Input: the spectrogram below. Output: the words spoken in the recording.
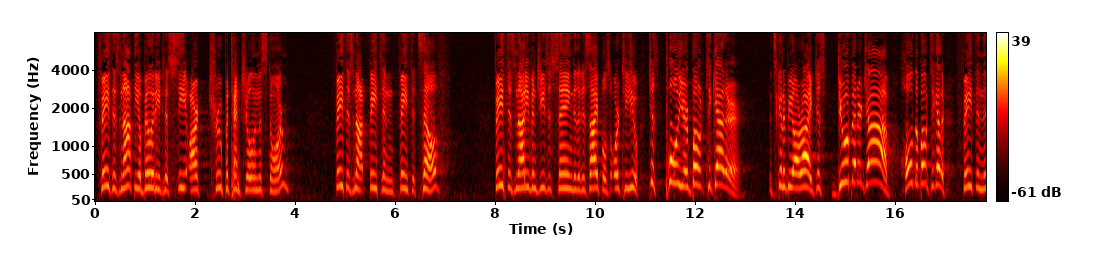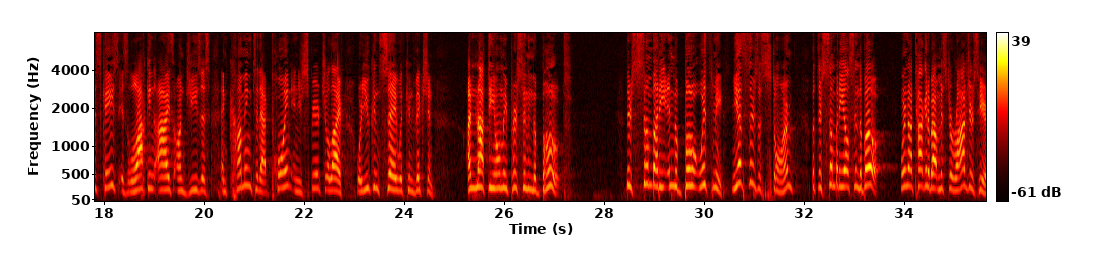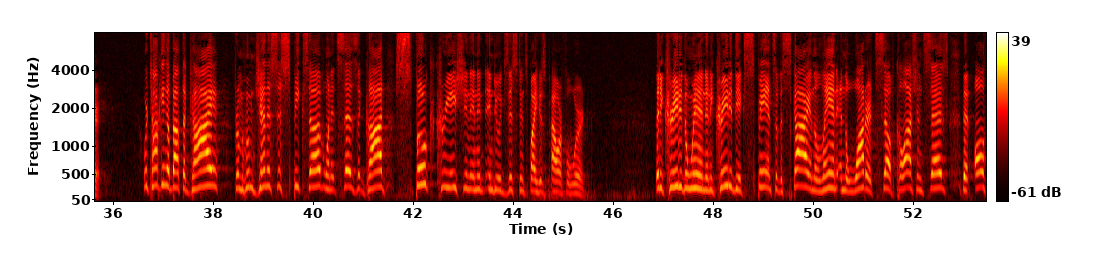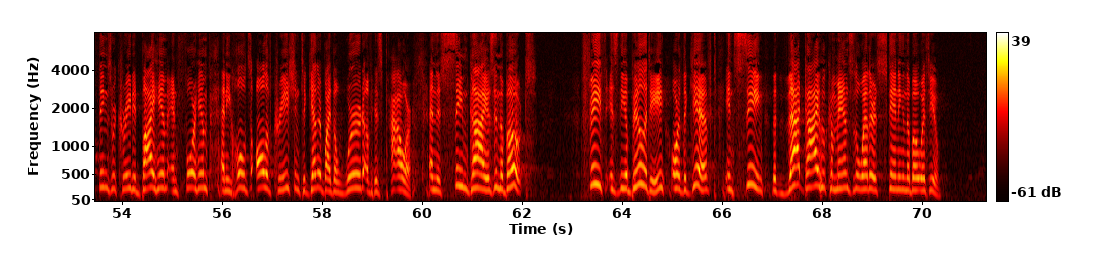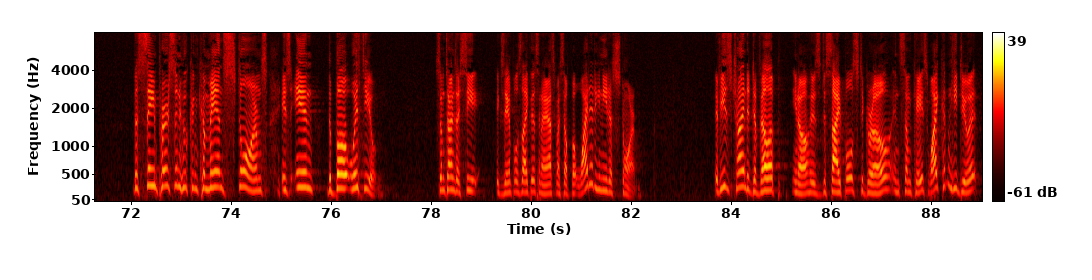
Faith is not the ability to see our true potential in the storm. Faith is not faith in faith itself. Faith is not even Jesus saying to the disciples or to you, just pull your boat together. It's going to be all right. Just do a better job. Hold the boat together. Faith in this case is locking eyes on Jesus and coming to that point in your spiritual life where you can say with conviction, I'm not the only person in the boat. There's somebody in the boat with me. Yes, there's a storm, but there's somebody else in the boat. We're not talking about Mr. Rogers here. We're talking about the guy from whom Genesis speaks of when it says that God spoke creation in, into existence by his powerful word that he created the wind and he created the expanse of the sky and the land and the water itself. Colossians says that all things were created by him and for him, and he holds all of creation together by the word of his power. And this same guy is in the boat. Faith is the ability or the gift in seeing that that guy who commands the weather is standing in the boat with you. The same person who can command storms is in the boat with you. Sometimes I see examples like this and I ask myself, but why did he need a storm? If he's trying to develop, you know, his disciples to grow in some case, why couldn't he do it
